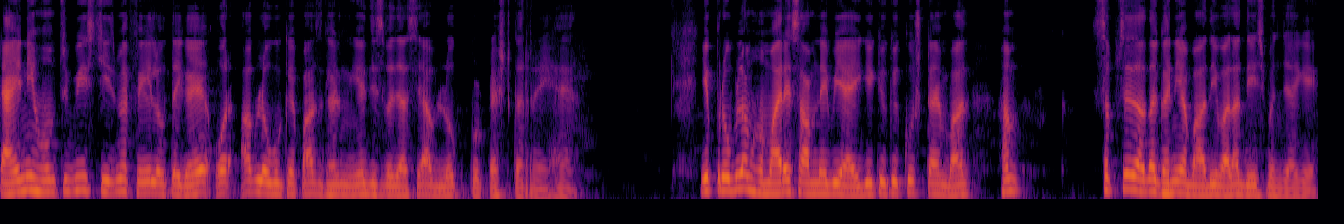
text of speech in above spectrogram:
टाइनी होम्स भी इस चीज़ में फेल होते गए और अब लोगों के पास घर नहीं है, जिस वजह से अब लोग प्रोटेस्ट कर रहे हैं। ये प्रॉब्लम हमारे सामने भी आएगी, क्योंकि कुछ टाइम बाद हम सबसे ज़्यादा घनी आबादी वाला देश बन जाएँगे,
